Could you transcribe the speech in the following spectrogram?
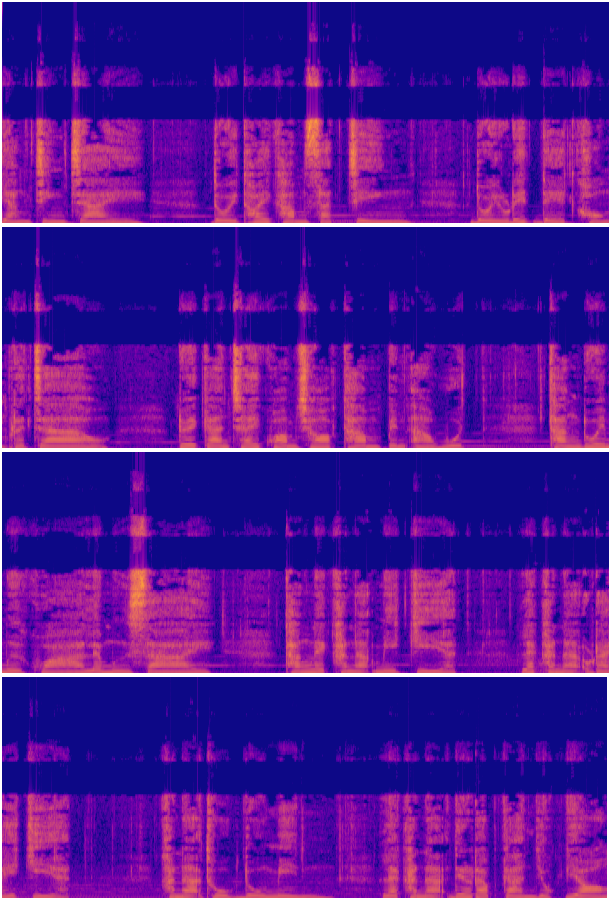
อย่างจริงใจ โดยถ้อยคำสัตย์จริง โดยฤทธิเดชของพระเจ้า โดยการใช้ความชอบธรรมเป็นอาวุธ ทั้งด้วยมือขวาและมือซ้าย ทั้งในขณะมีเกียรติ และขณะไร้เกียรติ ขณะถูกดูหมิ่น และขณะได้รับการยกย่อง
